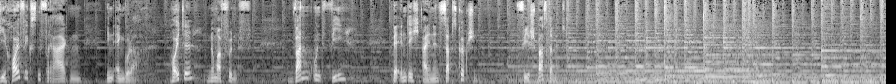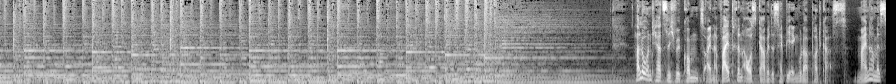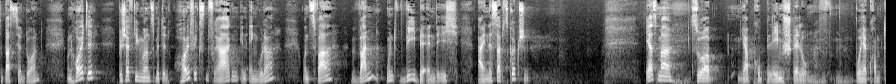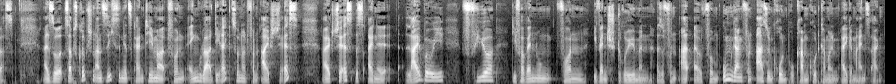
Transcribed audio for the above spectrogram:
Die häufigsten Fragen in Angular. Heute Nummer 5. Wann und wie beende ich eine Subscription? Viel Spaß damit! Hallo und herzlich willkommen zu einer weiteren Ausgabe des Happy Angular Podcasts. Mein Name ist Sebastian Dorn und heute beschäftigen wir uns mit den häufigsten Fragen in Angular und zwar wann und wie beende ich eine Subscription? Erstmal zur ja, Problemstellung. Woher kommt das? Also Subscription an sich sind jetzt kein Thema von Angular direkt, sondern von AXJS. AXJS ist eine Library für die Verwendung von Eventströmen, also von, äh, vom Umgang von asynchronen Programmcode kann man im Allgemeinen sagen.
